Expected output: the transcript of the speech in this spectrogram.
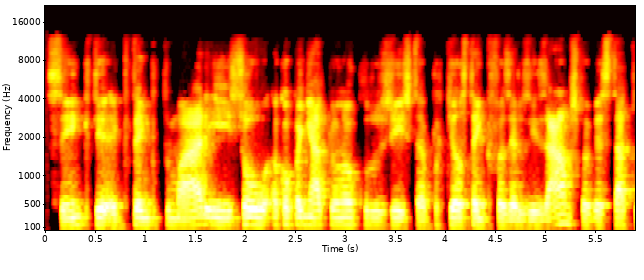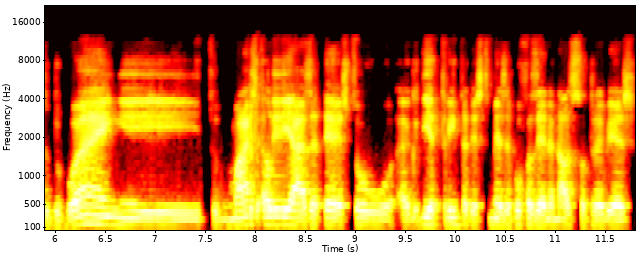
Sim, que, te, que tenho que tomar e sou acompanhado pelo oncologista porque eles têm que fazer os exames para ver se está tudo bem e tudo mais. Aliás, até estou, dia 30 deste mês, eu vou fazer a análise outra vez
